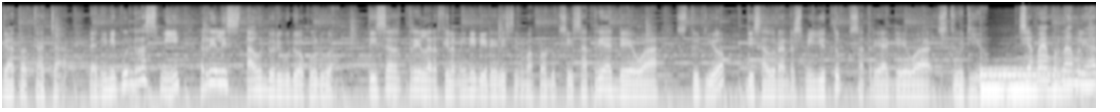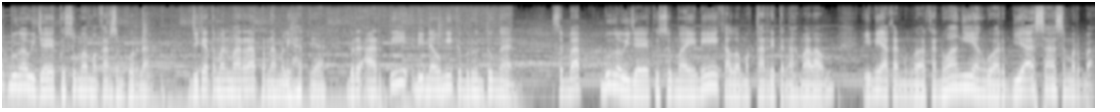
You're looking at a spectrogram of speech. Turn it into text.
Gatot Kaca. Dan ini pun resmi rilis tahun 2022. Teaser thriller film ini dirilis di rumah produksi Satria Dewa Studio di saluran resmi YouTube Satria Dewa Studio. Siapa yang pernah melihat bunga Wijaya Kusuma mekar sempurna? Jika teman Mara pernah melihatnya, berarti dinaungi keberuntungan. Sebab bunga Wijaya Kusuma ini kalau mekar di tengah malam, ini akan mengeluarkan wangi yang luar biasa semerbak.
